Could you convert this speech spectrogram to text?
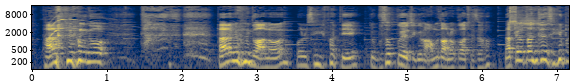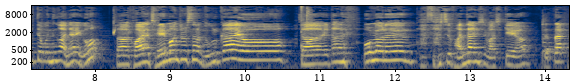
단 한 명도 단 한 명도 안 온 오늘 생일 파티. 좀 무섭고요 지금. 아무도 안 올 것 같아서. 나 빼고 딴 데서 생일 파티 하고 있는 거 아니야 이거? 자 과연 제일 먼저 올 사람 누굴까요? 자 일단 오면은 사실 반 잔씩 마실게요. 자 딱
